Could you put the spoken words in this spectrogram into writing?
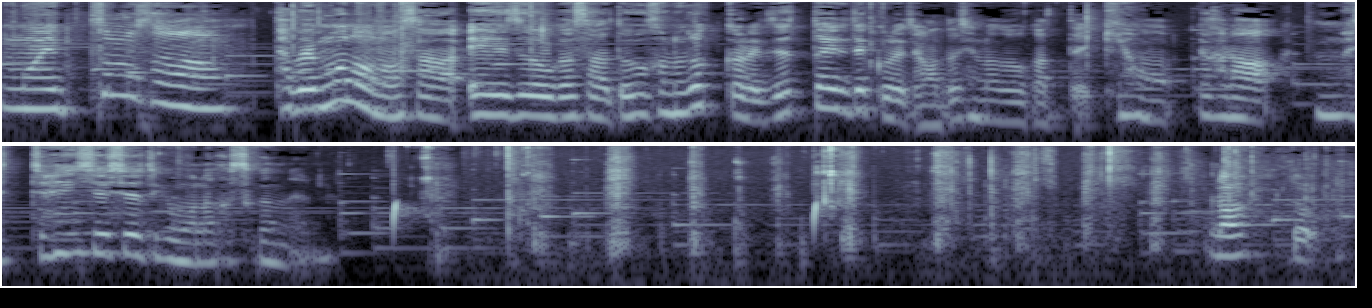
もういっつもさ、食べ物のさ、映像がさ、動画のどっかで絶対出てくるじゃん、私の動画って、基本。だから、めっちゃ編集してる時もお腹すくんだよね。ラスト。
